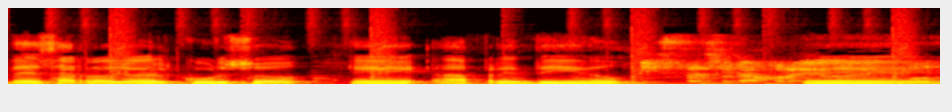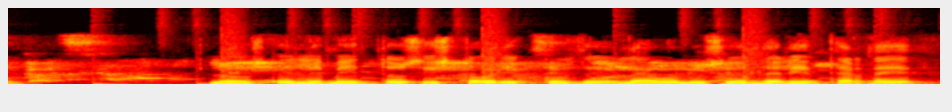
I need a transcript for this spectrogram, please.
desarrollo del curso he aprendido eh, los elementos históricos de la evolución del Internet,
